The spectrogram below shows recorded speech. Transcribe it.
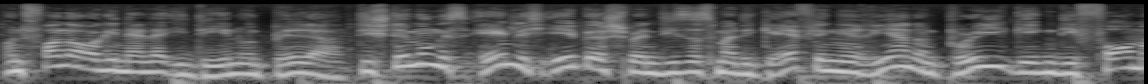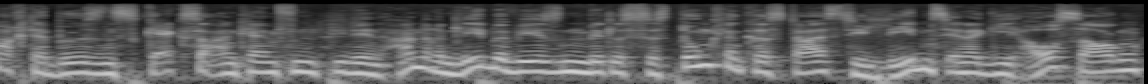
und voller origineller Ideen und Bilder. Die Stimmung ist ähnlich episch, wenn dieses Mal die Gelflinge Rian und Bree gegen die Vormacht der bösen Skexe ankämpfen, die den anderen Lebewesen mittels des dunklen Kristalls die Lebensenergie aussaugen,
